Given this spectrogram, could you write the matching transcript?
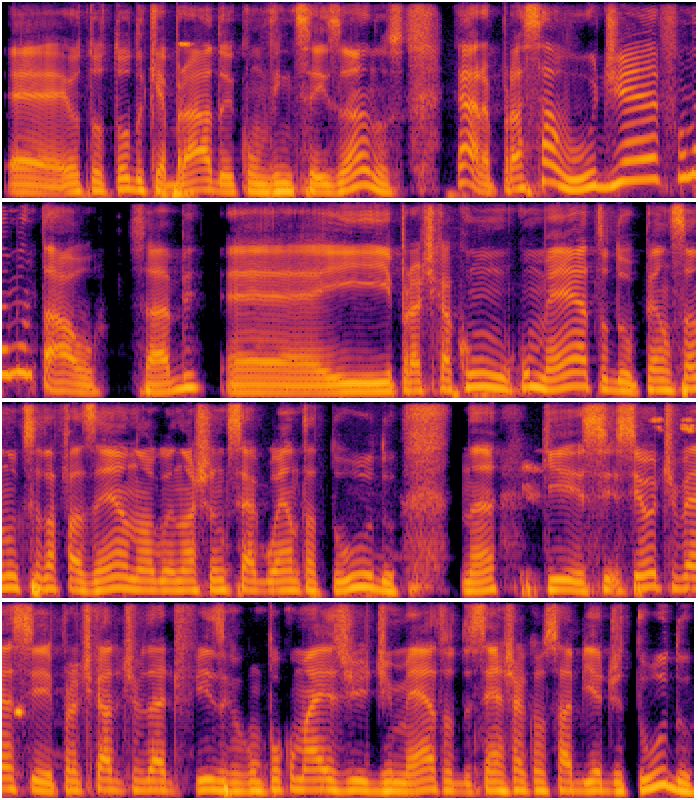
é, eu tô todo quebrado e com 26 anos, cara, pra saúde é fundamental, sabe? É, e praticar com, com método, pensando o que você tá fazendo, não achando que você aguenta tudo, né? Que se, se eu tivesse praticado atividade física com um pouco mais de, de método, sem achar que eu sabia de tudo,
